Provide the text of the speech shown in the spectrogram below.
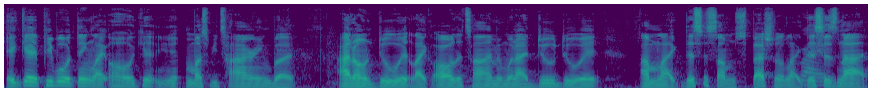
it get people would think like, oh, it, get, it must be tiring, but I don't do it like all the time, and when I do do it, I'm like, this is something special. Like this is not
